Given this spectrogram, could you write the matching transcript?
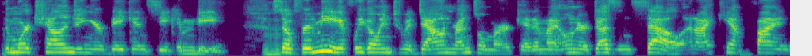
the more challenging your vacancy can be. Mm-hmm. So for me, if we go into a down rental market and my owner doesn't sell and I can't find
